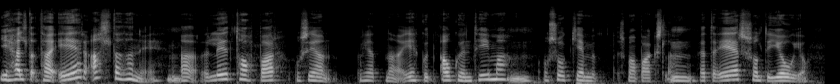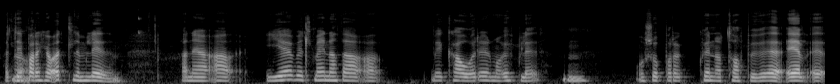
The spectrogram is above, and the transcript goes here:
ég held að það er alltaf þannig Mm. að lið toppar og síðan hérna í einhvern ákveðin tíma Mm. og svo kemur smá bakslag Mm. þetta er svolítið jójó, þetta Já. er bara hjá öllum liðum þannig að ég vil meina það að við káir erum á uppleið mm. og svo bara hvenær toppum við, ef, ef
